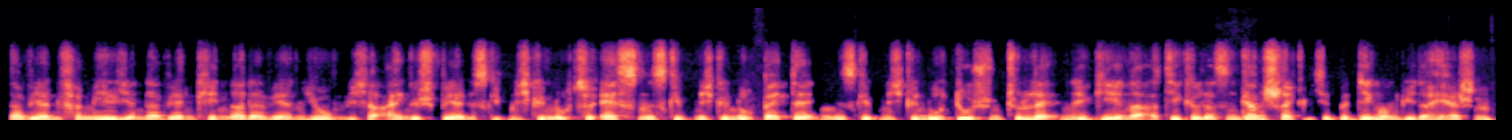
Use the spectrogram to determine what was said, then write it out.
Da werden Familien, da werden Kinder, da werden Jugendliche eingesperrt. Es gibt nicht genug zu essen, es gibt nicht genug Bettdecken, es gibt nicht genug Duschen, Toiletten, Hygieneartikel. Das sind ganz schreckliche Bedingungen, die da herrschen.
